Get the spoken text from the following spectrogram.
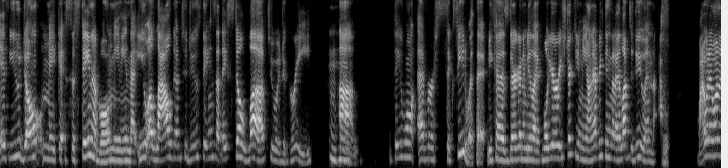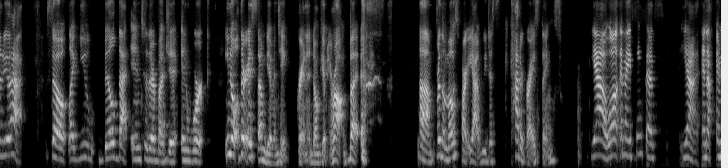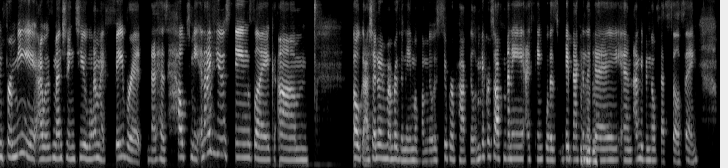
if you don't make it sustainable, meaning that you allow them to do things that they still love to a degree, mm-hmm. um, they won't ever succeed with it because they're going to be like, well, you're restricting me on everything that I love to do. And why would I want to do that? So, like, you build that into their budget and work. You know, there is some give and take, granted, don't get me wrong, but um, for the most part, yeah, we just categorize things. Yeah, well, and I think that's yeah, and and for me, I was mentioning to you one of my favorite that has helped me, and I've used things like um, oh gosh, I don't remember the name of them. It was super popular. Microsoft Money, I think, was way back in mm-hmm. the day, and I don't even know if that's still a thing.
